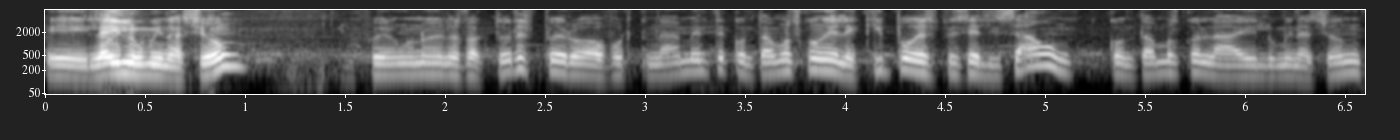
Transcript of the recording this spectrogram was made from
Eh, la iluminación fue uno de los factores, pero afortunadamente contamos con el equipo especializado, contamos con la iluminación,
